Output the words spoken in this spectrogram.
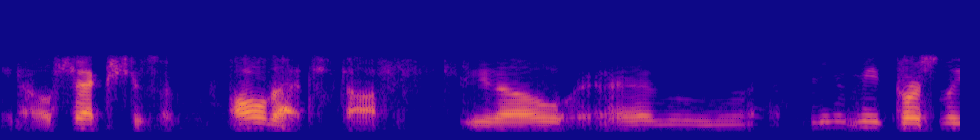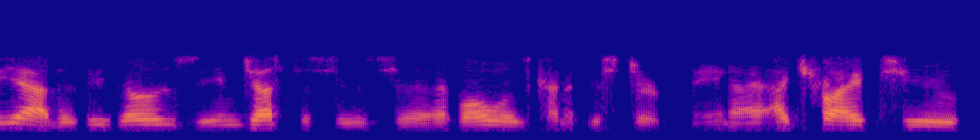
you know, sexism, all that stuff, you know, and me personally, yeah, those injustices uh, have always kind of disturbed me, and I, I try to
